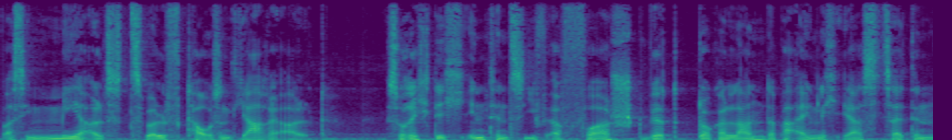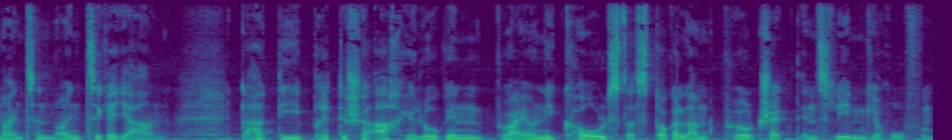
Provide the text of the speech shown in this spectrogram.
war sie mehr als 12.000 Jahre alt. So richtig intensiv erforscht wird Doggerland aber eigentlich erst seit den 1990er Jahren. Da hat die britische Archäologin Bryony Coles das Doggerland Project ins Leben gerufen.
